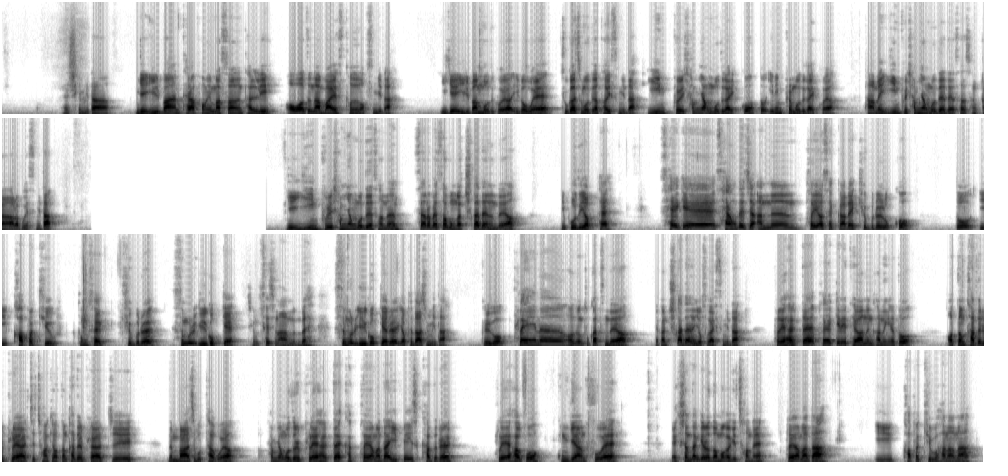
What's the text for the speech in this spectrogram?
이런 식입니다. 이게 일반 테라포밍 마스와는 달리 어워드나 마일스톤은 없습니다. 이게 일반 모드고요. 이거 외에 두 가지 모드가 더 있습니다. 2인풀 협력 모드가 있고 또 1인풀 모드가 있고요. 다음에 2인풀 협력 모드에 대해서 잠깐 알아보겠습니다. 이 2인풀 협력 모드에서는 셋업에서 뭔가 추가되는데요. 이 보드 옆에 3개의 사용되지 않는 플레이어 색깔의 큐브를 놓고 또이 커플 큐브, 동색 큐브를 27개, 지금 세진 않았는데 27개를 옆에 놔줍니다. 그리고 플레이는 어느 정도 똑같은데요. 약간 추가되는 요소가 있습니다. 플레이할 때 플레이어끼리 대화는 가능해도 어떤 카드를 플레이할지, 정확히 어떤 카드를 플레이할지는 말하지 못하고요. 협력 모드를 플레이할 때 각 플레이어마다 이 페이스 카드를 플레이하고 공개한 후에 액션 단계로 넘어가기 전에 플레이어마다 이 커플 큐브 하나나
